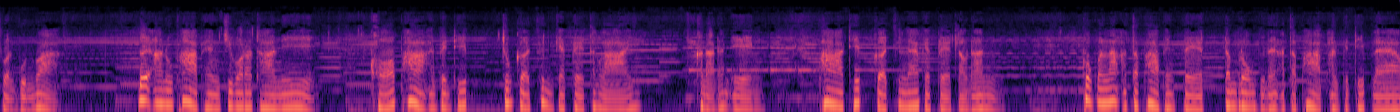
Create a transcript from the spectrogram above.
ส่วนบุญว่า ด้วยอนุภาพแห่งจีวรทานนี้ ขอผ้าอันเป็นทิพย์จงเกิดขึ้นแก่เปรตทั้งหลาย ขณะนั้นเอง ผ้าทิพย์เกิดขึ้นแล้วแก่เปรตเหล่านั้น พวกมันละอัตภาพแห่งเปรตดำรงอยู่ในอัตภาพอันเป็นทิพย์แล้ว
